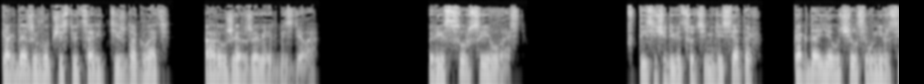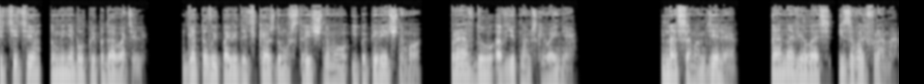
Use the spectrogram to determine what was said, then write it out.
Когда же в обществе царит тишь да гладь, оружие ржавеет без дела. Ресурсы и власть В 1970-х, когда я учился в университете, у меня был преподаватель, готовый поведать каждому встречному и поперечному правду о Вьетнамской войне. На самом деле, она велась из-за вольфрама.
